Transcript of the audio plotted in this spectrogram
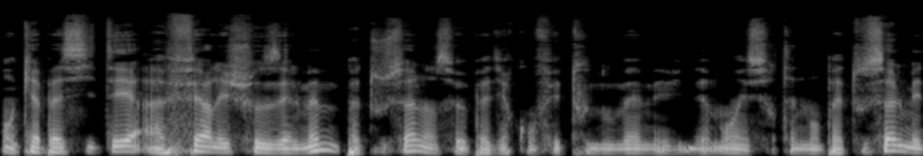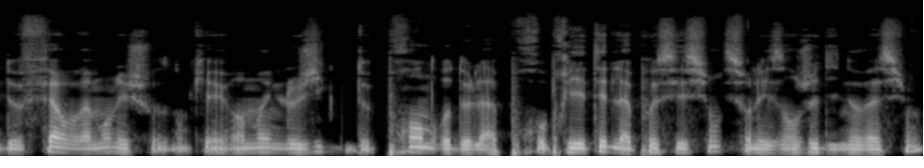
en capacité à faire les choses elle-même, pas tout seul, hein, ça veut pas dire qu'on fait tout nous-mêmes évidemment et certainement pas tout seul, mais de faire vraiment les choses. Donc il y avait vraiment une logique de prendre de la propriété, de la possession sur les enjeux d'innovation.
